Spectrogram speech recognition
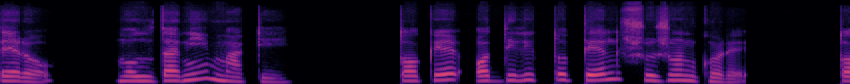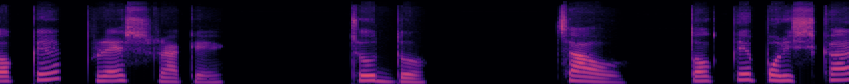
তেরো, মুলতানি মাটি। ত্বকের অতিরিক্ত তেল শোষণ করে, ত্বককে ফ্রেশ রাখে। চোদ্দ, চাও। ত্বককে পরিষ্কার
